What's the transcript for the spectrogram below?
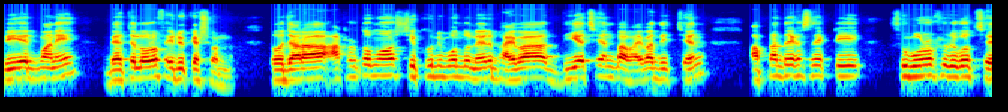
বিএড মানে ব্যাচেলর অফ এডুকেশন তো যারা আঠারোতম শিক্ষক নিবন্ধনের ভাইবা দিয়েছেন বা ভাইবা দিচ্ছেন, আপনাদের কাছে একটি সুবর্ণ সুযোগ হচ্ছে,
